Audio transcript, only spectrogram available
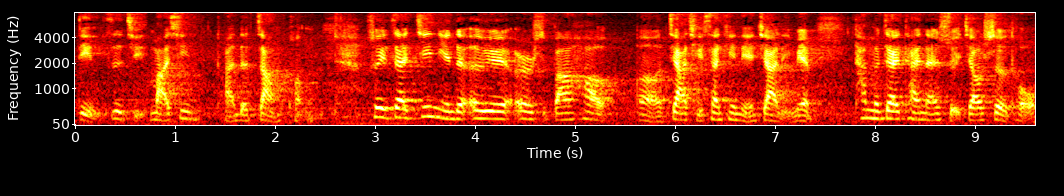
顶自己马戏团的帐篷。所以在今年的二月二十八号，呃，假期三天年假里面，他们在台南水交社头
